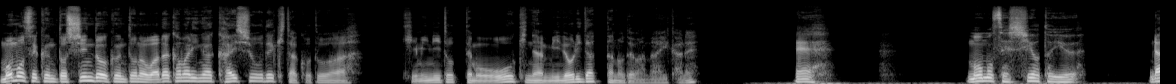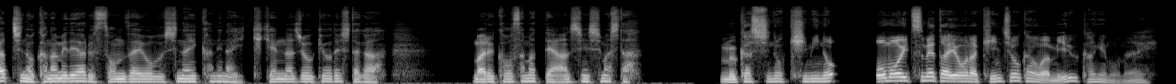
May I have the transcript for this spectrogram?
百瀬くんと進藤くんとのわだかまりが解消できたことは、君にとっても大きな実りだったのではないかね。ええ。百瀬塩という、ラッチの要である存在を失いかねない危険な状況でしたが、丸く収まって安心しました。昔の君の思い詰めたような緊張感は見る影もない。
